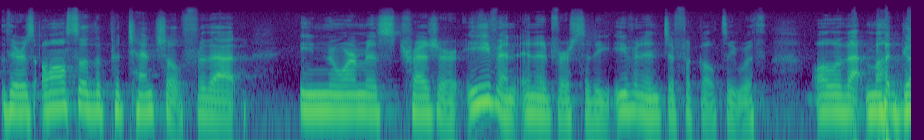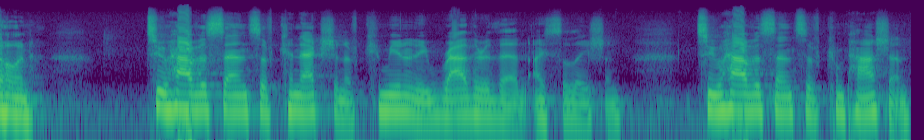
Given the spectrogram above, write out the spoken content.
there's also the potential for that enormous treasure, even in adversity, even in difficulty, with all of that mud going, to have a sense of connection, of community rather than isolation, to have a sense of compassion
